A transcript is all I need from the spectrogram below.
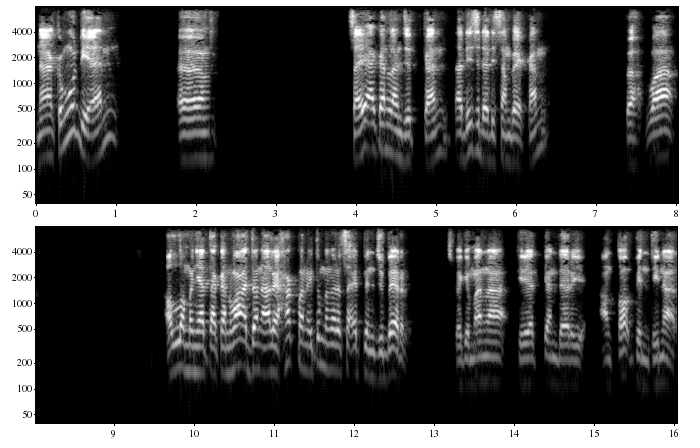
Nah, kemudian eh, saya akan lanjutkan. Tadi sudah disampaikan bahwa Allah menyatakan wa'dan alaih haqqan itu menurut Sa'id bin Jubair. Sebagaimana dilihatkan dari Antok bin Dinar.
